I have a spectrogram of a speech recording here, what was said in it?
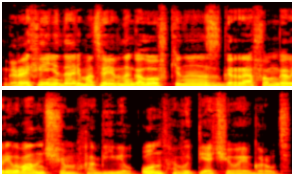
«Графиня Дарья Матвеевна Головкина с графом Гаврил Ивановичем», — объявил он, выпячивая грудь.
